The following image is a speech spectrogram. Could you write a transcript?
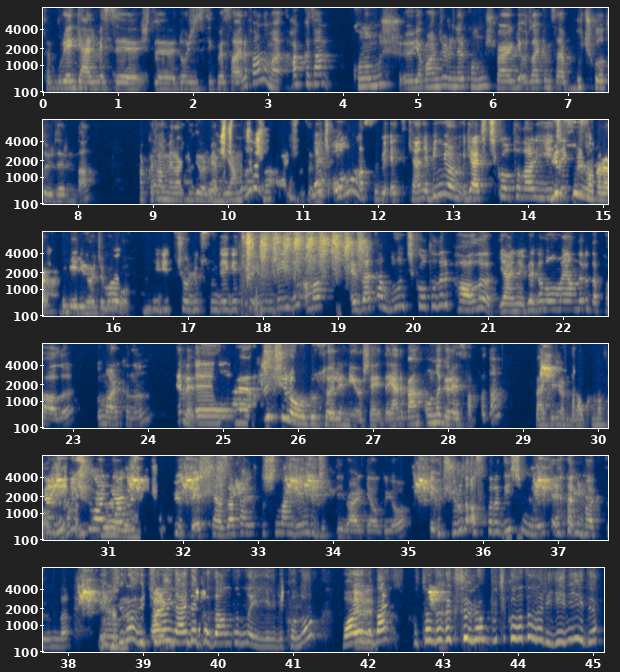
tabii buraya gelmesi işte lojistik vesaire falan ama hakikaten konulmuş yabancı ürünlere konulmuş vergi özellikle mesela bu çikolata üzerinden Hakikaten evet. merak ediyorum yani. Bir yandan ihtiyaç olmaması bir etken. Ya bilmiyorum gerçi çikolatalar yiyecek. Lüks ürün olarak mı geliyor acaba bu? Diye geçiyor, lüks mü diye geçiyor emin değilim ama e, zaten bunun çikolataları pahalı. Yani vegan olmayanları da pahalı bu markanın. Evet. Ee, 3 euro olduğu söyleniyor şeyde. Yani ben ona göre hesapladım. Ben bilmiyorum daha aklımda fazla. Yani yurt dışından gelmesi çok büyük bir etken. Zaten yurt dışından gelince ciddi vergi alıyor. E 3 euro da az para değil şimdi neyse yani baktığında. 3 euro, 3 euroyu nerede kazandığınla ilgili bir konu. Bu arada evet. ben utanarak söylüyorum bu çikolataları yeni yedim.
